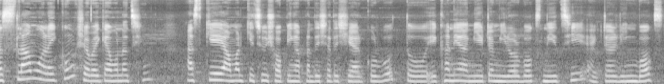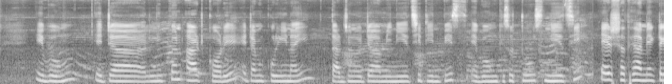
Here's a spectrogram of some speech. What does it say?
আসসালামু আলাইকুম, সবাই কেমন আছেন? আজকে আমার কিছু শপিং আপনাদের সাথে শেয়ার করব। তো এখানে আমি একটা মিরর বক্স নিয়েছি, একটা রিং বক্স এবং এটা লিপন আর্ট করে, এটা আমি করি নাই, তার জন্য এটা আমি নিয়েছি তিন পিস এবং কিছু টুলস নিয়েছি। এর সাথে আমি একটা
